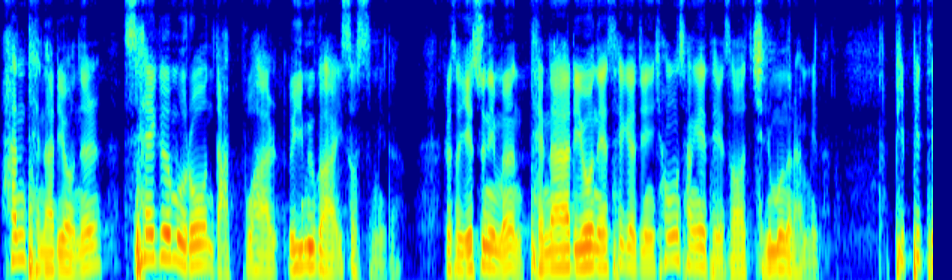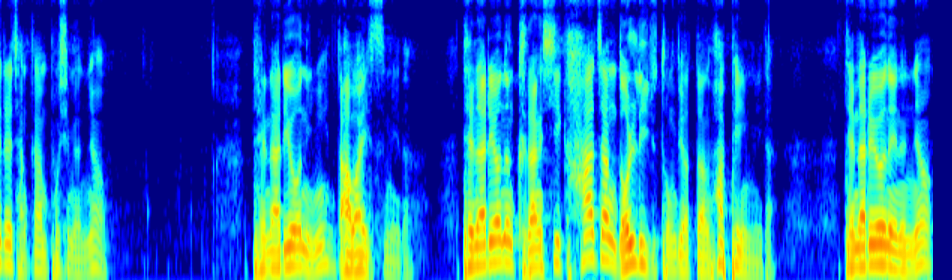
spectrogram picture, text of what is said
한 데나리온을 세금으로 납부할 의무가 있었습니다. 그래서 예수님은 데나리온에 새겨진 형상에 대해서 질문을 합니다. PPT를 잠깐 보시면요. 데나리온이 나와 있습니다. 데나리온은 그 당시 가장 널리 유통되었던 화폐입니다. 데나리온에는요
